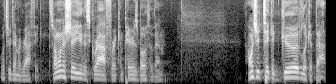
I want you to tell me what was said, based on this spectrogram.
what's your demographic? So I want to show you this graph where it compares both of them. I want you to take a good look at that.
